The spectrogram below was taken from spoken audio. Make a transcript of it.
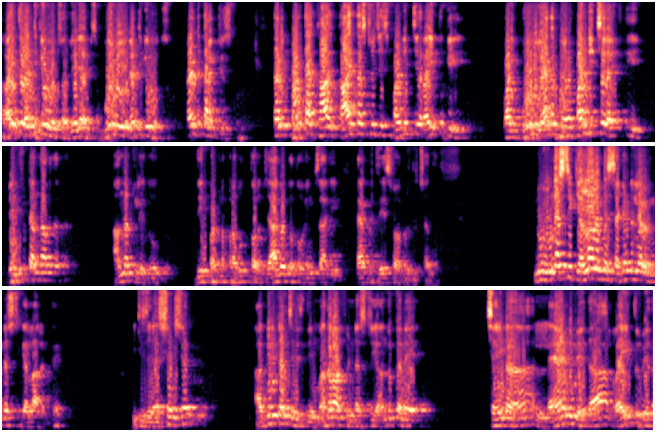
రైతు రెంట్కి ఇవ్వచ్చు అది వేరే అంశం. భూమి రెంట్కి ఇవ్వచ్చు. రెంట్ కలెక్ట్ చేసుకోవచ్చు కానీ పంట కాయ కాయ కష్టం చేసి పండించే రైతుకి వాడికి భూమి లేకపోయినా పండించే రైతుకి బెనిఫిట్ అందాలి కదా. అందట్లేదు. దీని పట్ల ప్రభుత్వాలు జాగ్రత్తత వహించాలి. లేకపోతే దేశం అభివృద్ధి చెందదు. నువ్వు ఇండస్ట్రీకి వెళ్ళాలంటే సెకండరీ లెవెల్ ఇండస్ట్రీకి వెళ్ళాలంటే it is essential agriculture is the mother of industry అందుకనే చైనా ల్యాండ్ మీద రైతు మీద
